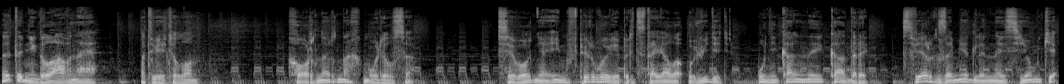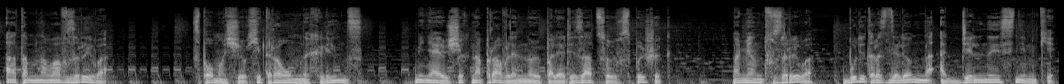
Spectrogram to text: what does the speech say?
«Это не главное», — ответил он. Хорнер нахмурился. Сегодня им впервые предстояло увидеть уникальные кадры сверхзамедленной съемки атомного взрыва. С помощью хитроумных линз, меняющих направленную поляризацию вспышек, Момент взрыва будет разделен на отдельные снимки,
